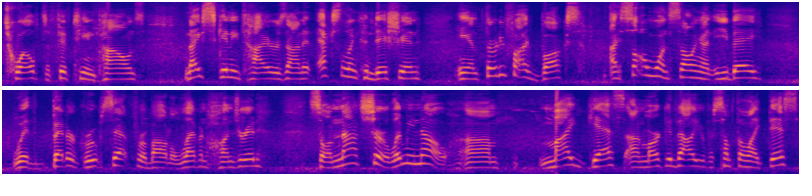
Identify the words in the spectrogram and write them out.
12 to 15 pounds. Nice skinny tires on it, excellent condition, and 35 bucks. I saw one selling on eBay with better group set for about 1100 so I'm not sure let me know um, my guess on market value for something like this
